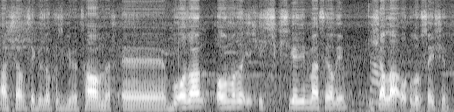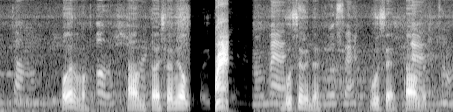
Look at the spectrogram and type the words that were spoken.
Akşam 8-9 gibi tamamdır. Ee, bu o zaman olmadı iki kişi geleyim ben seni alayım. İnşallah olursa işin. Tamam. Olur mu? Olur. Tamam. Tanışma memnun oldum. Evet. Buse mi de? Buse. Buse. Tamamdır. Evet, tamam.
